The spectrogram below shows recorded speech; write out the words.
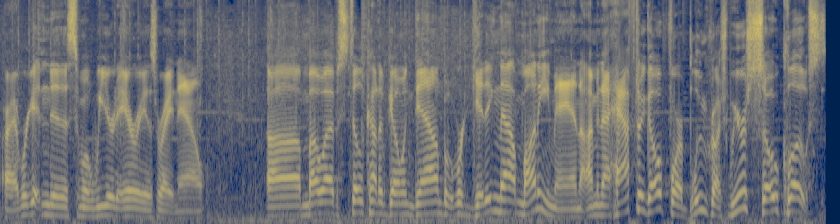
All right, we're getting into some weird areas right now. Uh, Moab's still kind of going down, but we're getting that money, man. I mean, I have to go for it. Bloon Crush, we are so close.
